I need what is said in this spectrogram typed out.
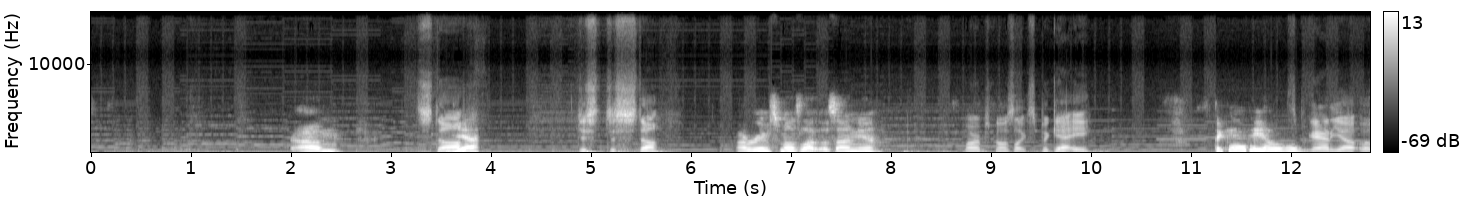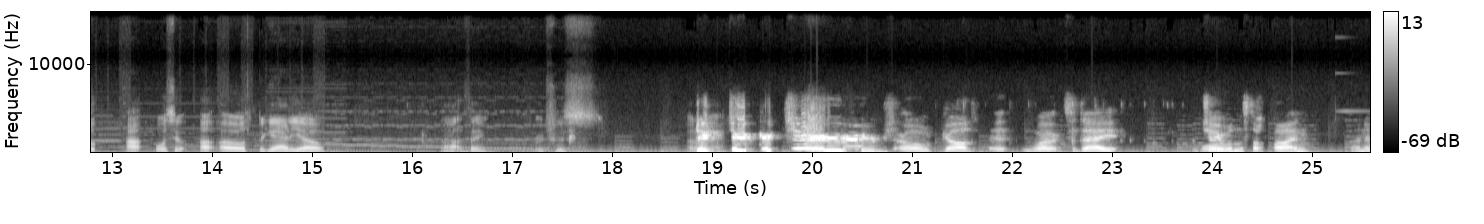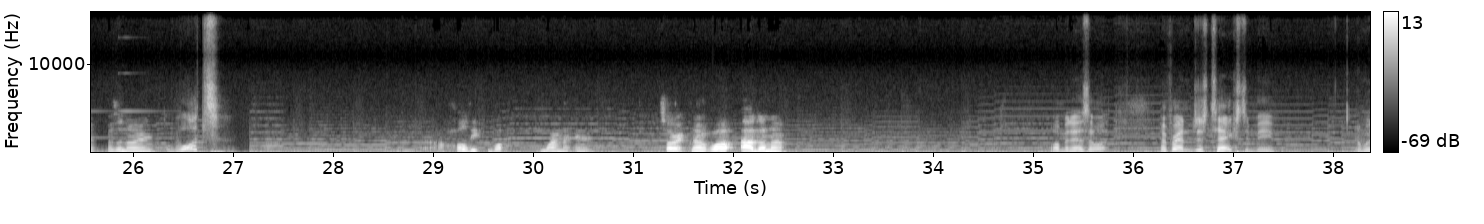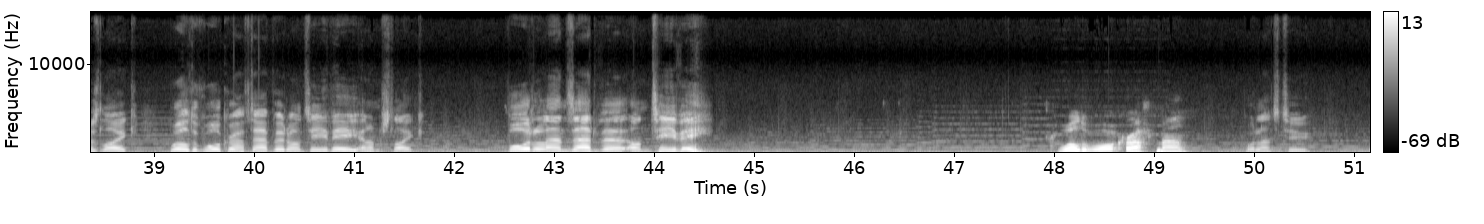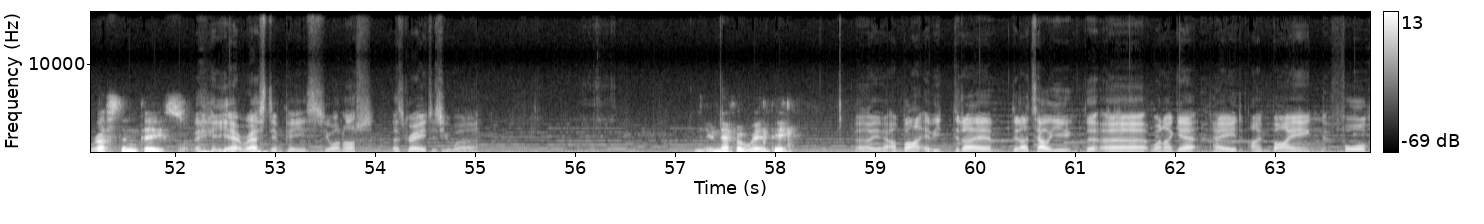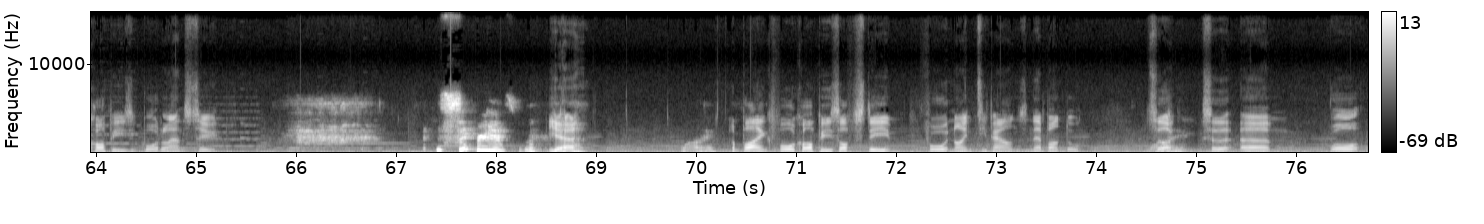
Um. Stuff. Yeah. Just, just stuff. My room smells like lasagna. My room smells like spaghetti. Spaghetti-o. Spaghetti-o. Oh, uh, what's it? Uh oh, spaghetti-o. That thing, which was. I don't know. Oh god, it worked today. Jay wouldn't stop. I know, it was annoying. What? Uh, holy, what? Why am I here? Sorry, no, what? I don't know. One minute. So what? My friend just texted me and was like, "World of Warcraft advert on TV," and I'm just like, "Borderlands advert on TV." World of Warcraft, man. Borderlands 2. Rest in peace. yeah, rest in peace. You are not as great as you were. You never will be. Uh, yeah, I'm buying. You, did I um, did I tell you that uh, when I get paid, I'm buying four copies of Borderlands 2? Serious? Yeah, Why? I'm buying four copies off Steam for ninety pounds in their bundle. So I Why? so that um, well,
